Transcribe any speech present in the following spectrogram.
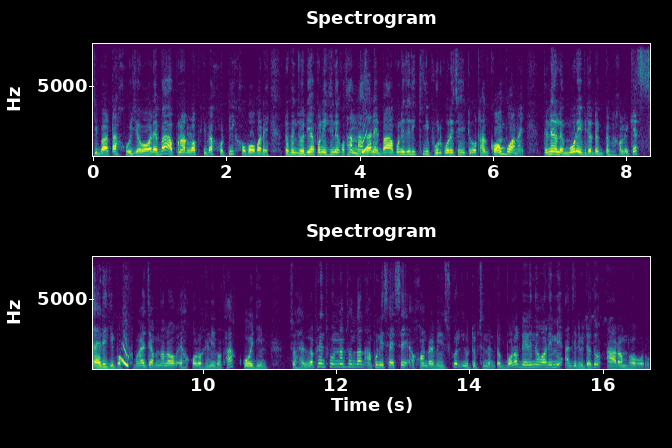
কিবা এটা হৈ যাব পাৰে বা আপোনাৰ অলপ কিবা ক্ষতি হ'ব পাৰে। তো ফ্ৰেণ্ড যদি আপুনি এইখিনি কথা নাজানে বা আপুনি যদি কি ভুল কৰিছে সেইটো কথা গম পোৱা নাই তেনেহ'লে মোৰ এই ভিডিঅ'টো একদম শেষলৈকে চাই থাকিব। মই আজি আপোনালোকক এই সকলোখিনি কথা কৈ দিম। চ' হেল্ল' ফ্ৰেণ্ডছ মোৰ নাম চন্দন আপুনি চাইছে Assam driving school YouTube channel তো বলক দেৰি নকৰি আমি আজিৰ ভিডিঅ'টো আৰম্ভ কৰোঁ।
